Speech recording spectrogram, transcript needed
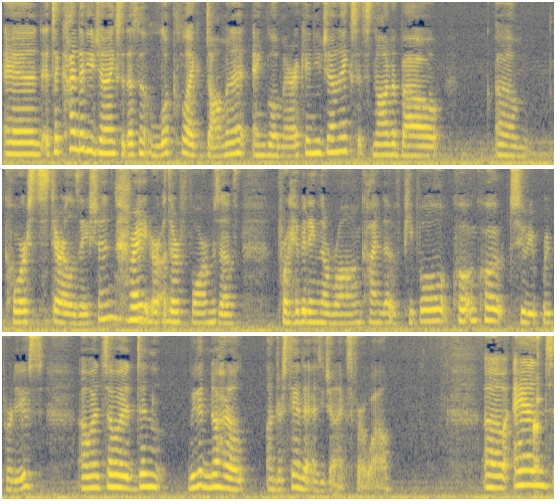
And it's a kind of eugenics that doesn't look like dominant Anglo American eugenics. It's not about um, coerced sterilization, right, or other forms of prohibiting the wrong kind of people, quote unquote, to re- reproduce. Um, and so it didn't. We didn't know how to understand it as eugenics for a while. Uh, and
